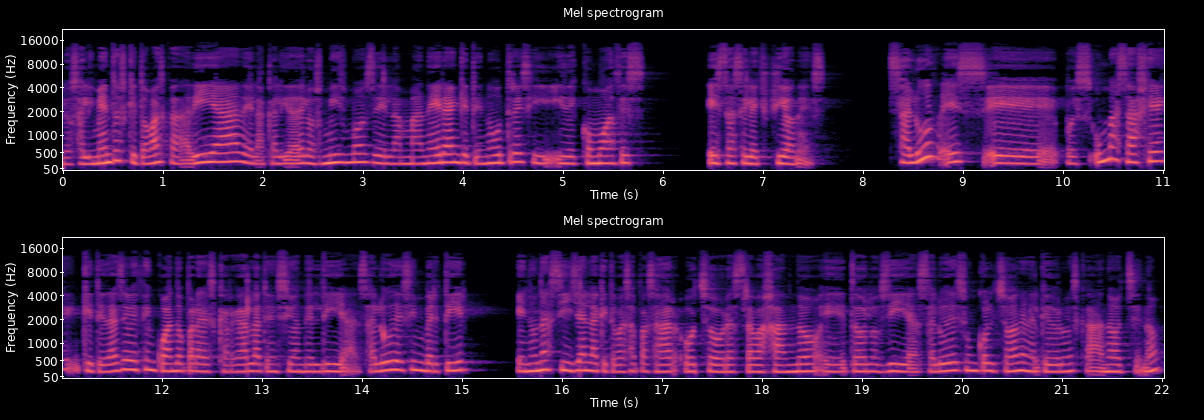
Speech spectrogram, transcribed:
los alimentos que tomas cada día, de la calidad de los mismos, de la manera en que te nutres y de cómo haces estas elecciones. Salud es eh, pues un masaje que te das de vez en cuando para descargar la tensión del día. Salud es invertir en una silla en la que te vas a pasar ocho horas trabajando eh, todos los días. Salud es un colchón en el que duermes cada noche, ¿no?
